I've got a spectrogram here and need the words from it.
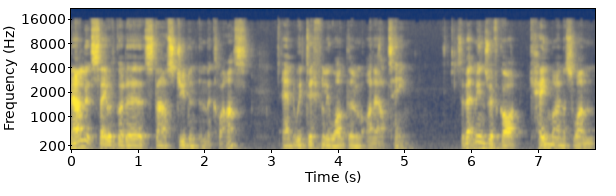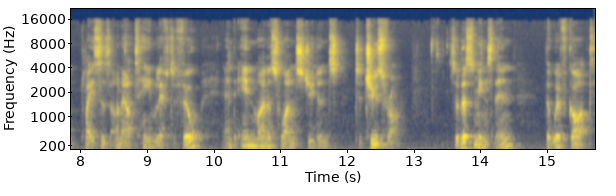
Now let's say we've got a star student in the class and we definitely want them on our team. So that means we've got k minus 1 places on our team left to fill and n minus 1 students to choose from. So this means then that we've got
